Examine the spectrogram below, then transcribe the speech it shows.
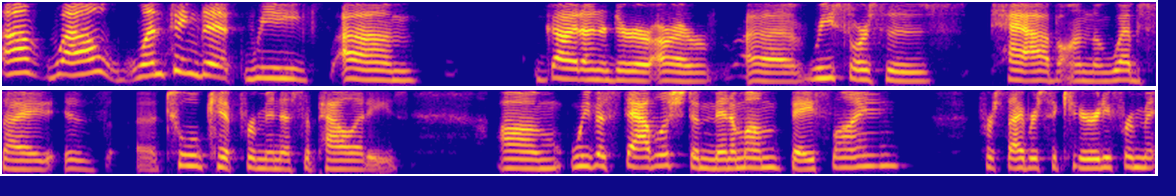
Um, well, one thing that we've um, got under our uh, resources tab on the website is a toolkit for municipalities. Um, we've established a minimum baseline for cybersecurity for,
